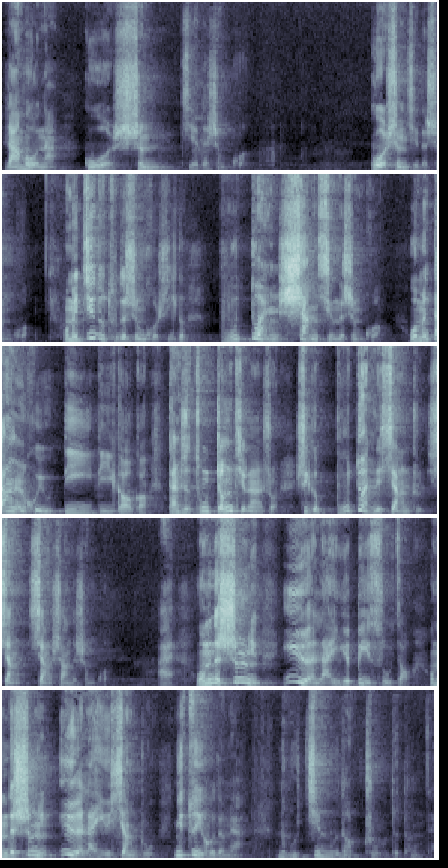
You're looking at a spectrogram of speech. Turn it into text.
然后呢，过圣洁的生活。过圣洁的生活，我们基督徒的生活是一个不断上行的生活。我们当然会有低低高高，但是从整体上来说，是一个不断的向向向上的生活。哎，我们的生命越来越被塑造，我们的生命越来越向主。你最后怎么样？能够进入到主的同在。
